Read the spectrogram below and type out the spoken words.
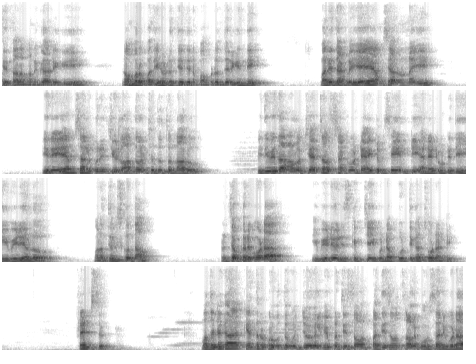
సీతారామన్ గారికి నవంబర్ పదిహేడో తేదీన పంపడం జరిగింది. మరి దాంట్లో ఏ ఏ అంశాలు ఉన్నాయి? వీరు ఏ అంశాల గురించి వీళ్ళు ఆందోళన చెందుతున్నారు? విధి విధానాల్లో చేర్చాల్సినటువంటి ఐటమ్స్ ఏంటి అనేటువంటిది ఈ వీడియోలో మనం తెలుసుకుందాం. ప్రతి ఒక్కరు కూడా ఈ వీడియోని స్కిప్ చేయకుండా పూర్తిగా చూడండి. ఫ్రెండ్స్ మొదటగా కేంద్ర ప్రభుత్వ ఉద్యోగులకి ప్రతి సంవ పది సంవత్సరాలకు ఒకసారి కూడా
